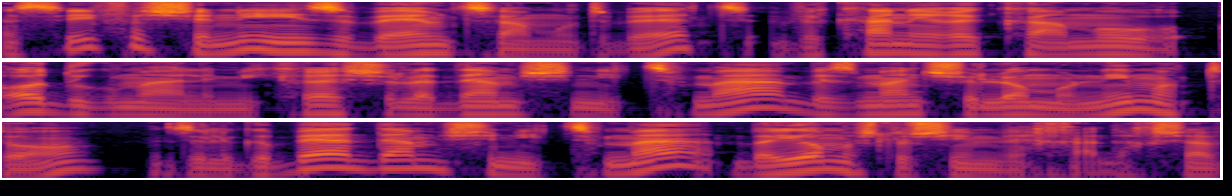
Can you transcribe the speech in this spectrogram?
הסעיף השני זה באמצע עמוד ב', וכאן נראה כאמור עוד דוגמה למקרה של אדם שנטמע בזמן שלא מונים אותו, זה לגבי אדם שנטמע ביום ה-31. עכשיו,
